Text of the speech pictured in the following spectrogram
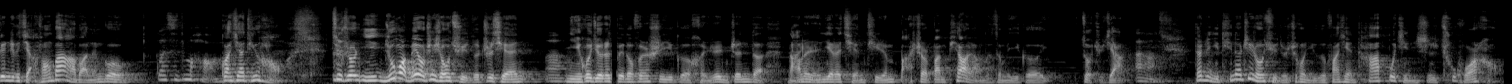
跟这个甲方爸爸能够关系这么好，关系还挺好。就是说，你如果没有这首曲子之前，你会觉得贝多芬是一个很认真的，拿了人家的钱替人把事儿办漂亮的这么一个作曲家。啊。但是你听到这首曲子之后，你会发现他不仅是出活好，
